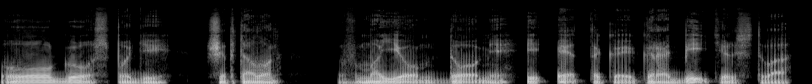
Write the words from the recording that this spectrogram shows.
«О, Господи!» — шептал он в моем доме и этакое грабительство.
